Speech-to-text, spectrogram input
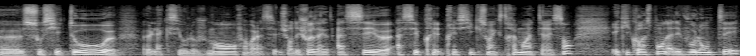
euh, sociétaux, l'accès au logement, enfin voilà, sur des choses assez, assez précis qui sont extrêmement intéressants et qui correspondent à des volontés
